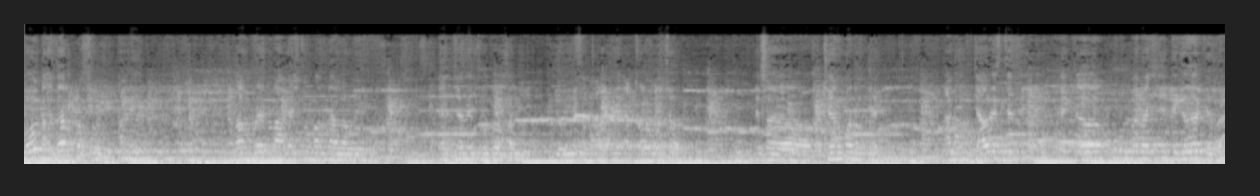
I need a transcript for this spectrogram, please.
दोन हजारपासून आणि रामदेव नागेश कुमार नालावडे यांच्या नेतृत्वाखाली योगी सतरा ते अठरा वर्ष. ते चेअरमन होते. आणि त्यावेळेस त्यांनी एक मनाशी निग्रह केला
